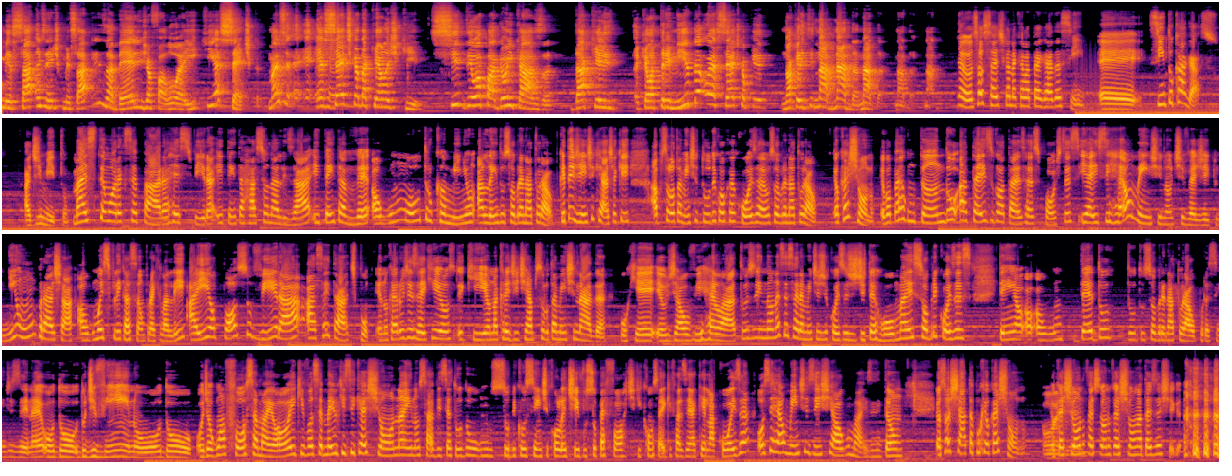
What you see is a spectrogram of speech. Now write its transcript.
Começar, antes da gente começar, a Isabelle já falou aí que é cética. Mas é, é, é uhum. cética daquelas que, se deu apagão em casa, dá aquele, aquela tremida, ou é cética porque não acredita em nada, nada, nada, nada, nada? Não, eu sou cética naquela pegada assim. É, sinto cagaço admito. Mas tem uma hora que você para, respira e tenta racionalizar e tenta ver algum outro caminho além do sobrenatural. Porque tem gente que acha que absolutamente tudo e qualquer coisa é o sobrenatural eu questiono. Eu vou perguntando até esgotar as respostas e aí se realmente não tiver jeito nenhum para achar alguma explicação para aquilo ali, aí eu posso vir a aceitar. Tipo, eu não quero dizer que eu, que eu não acredite em absolutamente nada, porque eu já ouvi relatos e não necessariamente de coisas de terror, mas sobre coisas tem algum dedo do, do, sobrenatural, por assim dizer, né? Ou do, do divino, ou, do, ou de alguma força maior, e que você meio que se questiona e não sabe se é tudo um subconsciente coletivo super forte que consegue fazer aquela coisa, ou se realmente existe algo mais. Então, eu sou chata porque eu questiono. Olha. Eu questiono, questiono, questiono até dizer chega.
